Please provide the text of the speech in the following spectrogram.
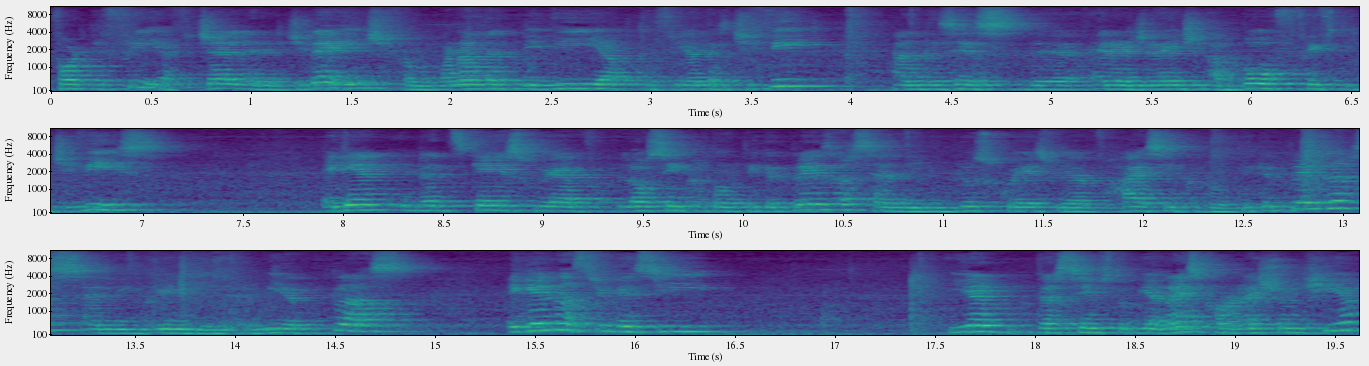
43 FGel energy range from 100 MeV up to 300 GeV, and this is the energy range above 50 GeVs. Again, in that case, we have low synchrotron peaked blazars, and in blue squares, we have high synchrotron peaked blazars, and in green, the intermediate class. Again, as you can see, here there seems to be a nice correlation here,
